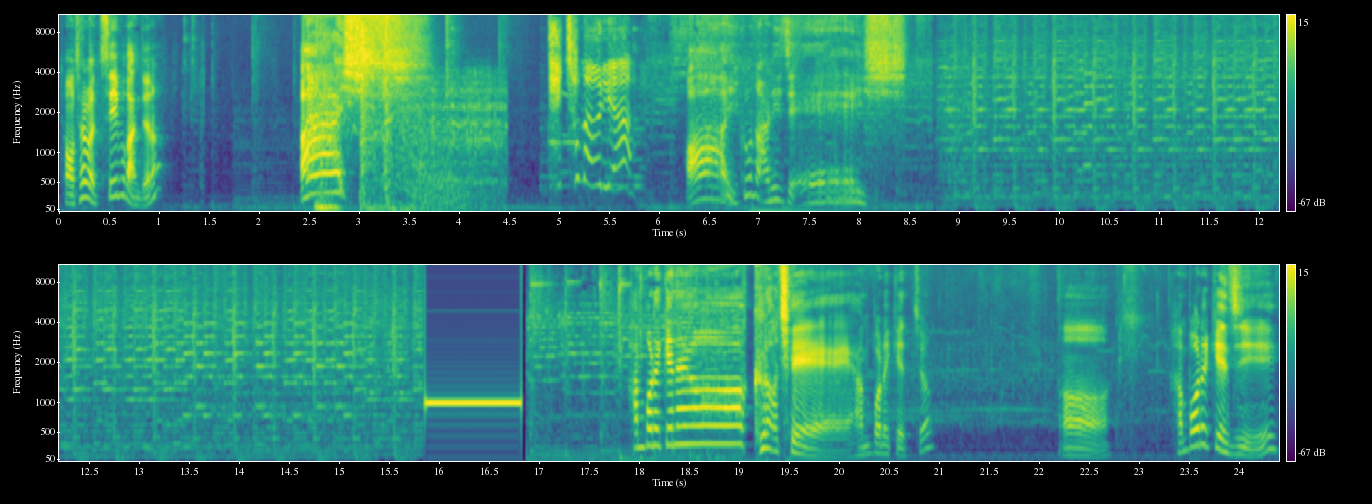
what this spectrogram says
잠깐 설마 세이브가 안 되나? 아씨 대처 마을이야. 아 이건 아니지 에이씨 한 번에 깨나요? 그렇지 한 번에 깼죠? 어 한 번에 깨지.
